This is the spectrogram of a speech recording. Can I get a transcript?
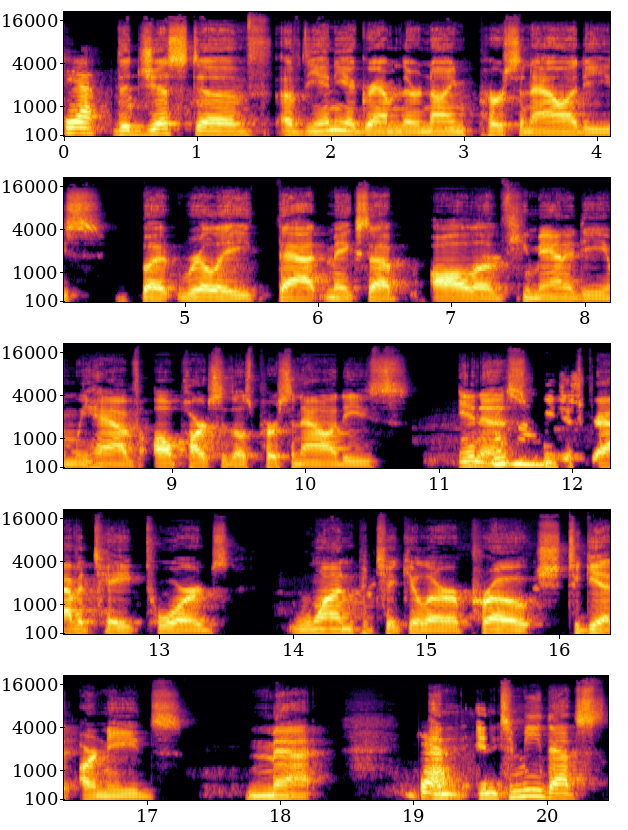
Yeah. The gist of of the Enneagram, there are nine personalities, but really that makes up all of humanity and we have all parts of those personalities in us. Mm-hmm. We just gravitate towards one particular approach to get our needs met. Yeah. And and to me that's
